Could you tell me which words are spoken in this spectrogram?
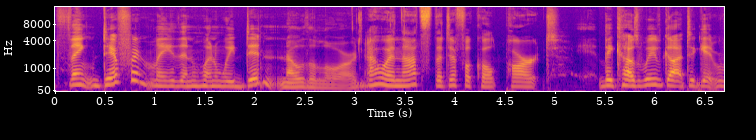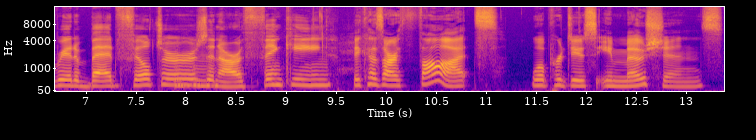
think differently than when we didn't know the Lord Oh, and that's the difficult part because we've got to get rid of bad filters mm-hmm. in our thinking. because our thoughts will produce emotions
